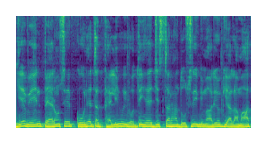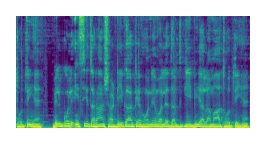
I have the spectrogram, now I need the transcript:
ये वेन पैरों से कूल्हे तक फैली हुई होती है, जिस तरह दूसरी बीमारियों की अलामत होती हैं, बिल्कुल इसी तरह शाटिका के होने वाले दर्द की भी अलामत होती हैं।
